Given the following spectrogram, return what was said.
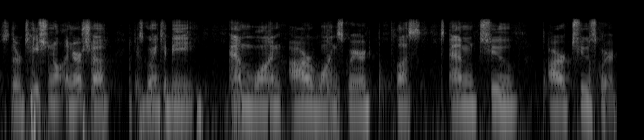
So the rotational inertia is going to be m1 r1 squared plus m2 r2 squared,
